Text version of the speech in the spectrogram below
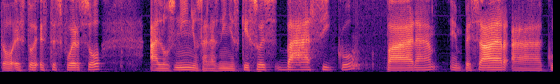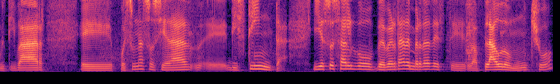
todo esto, este esfuerzo a los niños, a las niñas, que eso es básico para empezar a cultivar eh, pues una sociedad eh, distinta. Y eso es algo, de verdad, en verdad, este, lo aplaudo mucho.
